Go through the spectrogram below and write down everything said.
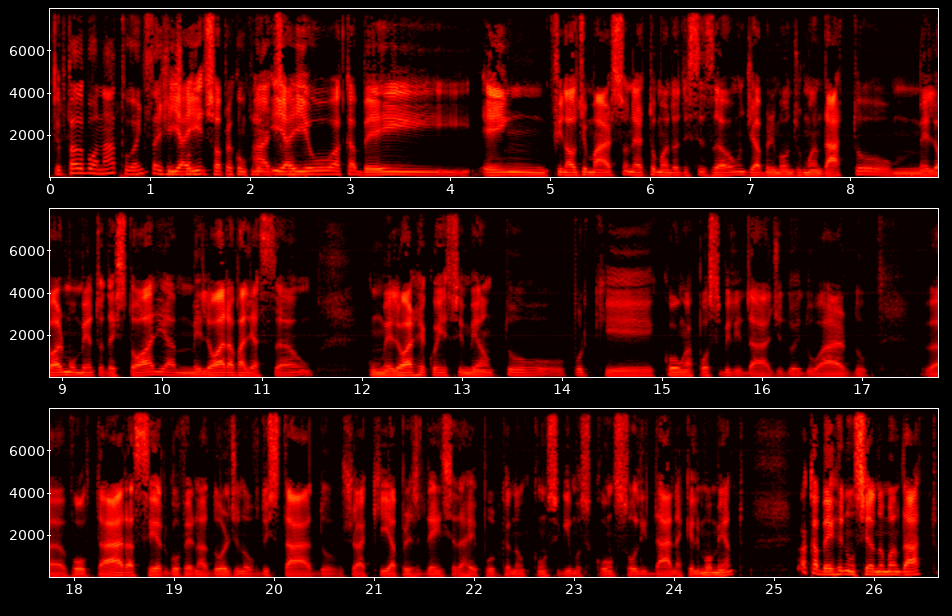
Deputado Bonato, antes da gente... E aí, só para concluir, ah, e aí eu acabei, em final de março, né, tomando a decisão de abrir mão de um mandato, melhor momento da história, melhor avaliação, com melhor reconhecimento, porque com a possibilidade do Eduardo uh, voltar a ser governador de novo do Estado, já que a presidência da República não conseguimos consolidar naquele momento, acabei renunciando ao mandato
